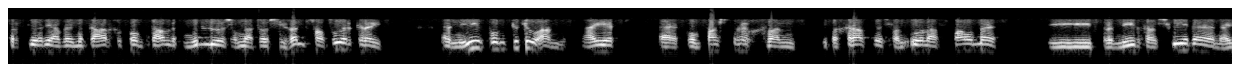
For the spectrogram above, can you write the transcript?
Pretoria by mekaar gekom, tamelik moedeloos omdat ons die wind van voor kry. En hier kom Tutu aan. Hy het uh, kom pas terug van die begrafnis van Olaf Palme die premier van Swede en hy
